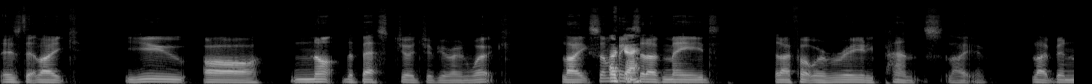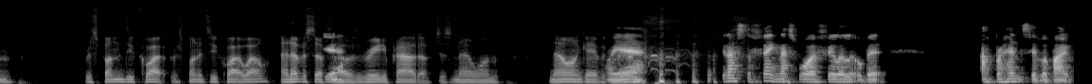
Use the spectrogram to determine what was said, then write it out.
is that like you are not the best judge of your own work. Like some Okay. things that I've made that I thought were really pants, like like been responded to quite responded to quite well, and other stuff that I was really proud of. Just no one, no one gave a Oh, yeah. that's the thing. That's why I feel a little bit apprehensive about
